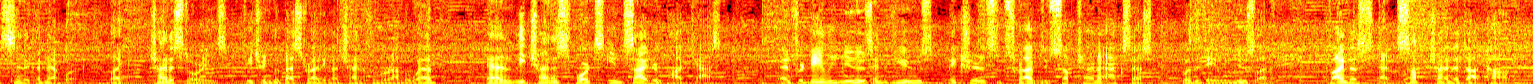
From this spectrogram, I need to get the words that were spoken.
Sinica Network, like China Stories, featuring the best writing on China from around the web, and the China Sports Insider podcast. And for daily news and views, make sure to subscribe to SupChina Access for the daily newsletter. Find us at supchina.com.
